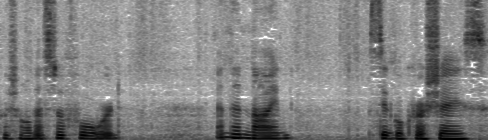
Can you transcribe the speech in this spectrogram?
Push all that stuff forward. And then nine single crochets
